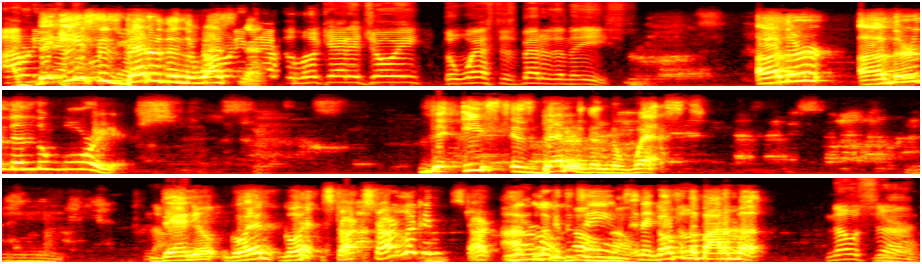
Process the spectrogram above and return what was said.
I don't the East is better than the West. I don't even now. have to look at it, Joey. The West is better than the East. Other other than the Warriors, the East is better than the West. No. Daniel, go ahead. Go ahead. Start. Start looking. Start. Look, look at the no, teams, no. and then go from the bottom up. No, sir.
